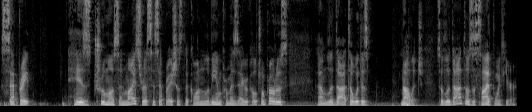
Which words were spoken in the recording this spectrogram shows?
separate his trumos and maestras, his separations of the Kohen Levium from his agricultural produce, um, ladata with his knowledge. So ladato is a side point here,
